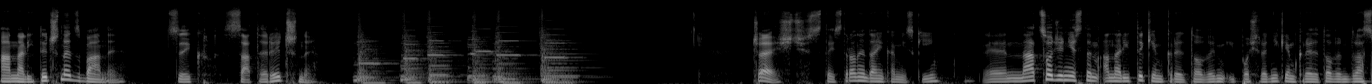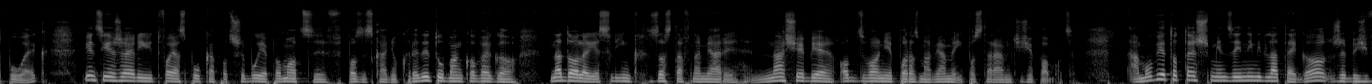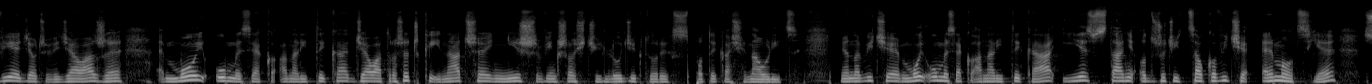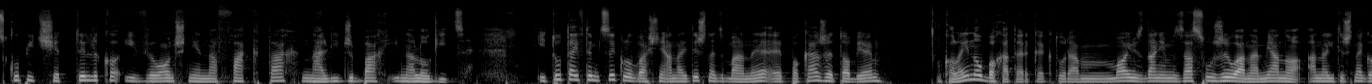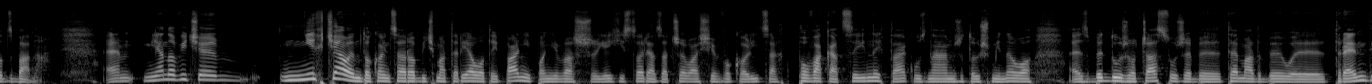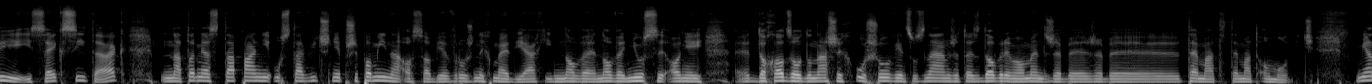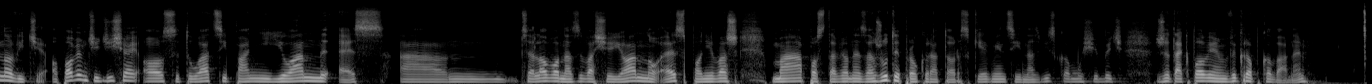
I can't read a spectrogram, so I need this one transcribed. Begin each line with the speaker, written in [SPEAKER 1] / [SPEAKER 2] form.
[SPEAKER 1] Analityczne dzbany. Cykl satyryczny. Cześć, z tej strony Daniel Kamiński. Na co dzień jestem analitykiem kredytowym i pośrednikiem kredytowym dla spółek, więc jeżeli Twoja spółka potrzebuje pomocy w pozyskaniu kredytu bankowego, na dole jest link, zostaw namiary na siebie, oddzwonię, porozmawiamy i postaram Ci się pomóc. A mówię to też innymi dlatego, żebyś wiedział czy wiedziała, że mój umysł jako analityka działa troszeczkę inaczej niż większości ludzi, których spotyka się na ulicy. Mianowicie mój umysł jako analityka jest w stanie odrzucić całkowicie emocje, skupić się tylko i wyłącznie na faktach, na liczbach i na logice. I tutaj w tym cyklu właśnie analityczne dzbany e, pokażę Tobie kolejną bohaterkę, która moim zdaniem zasłużyła na miano analitycznego dzbana. Mianowicie nie chciałem do końca robić materiału o tej pani, ponieważ jej historia zaczęła się w okolicach powakacyjnych, tak? Uznałem, że to już minęło e, zbyt dużo czasu, żeby temat był e, trendy i sexy, tak? Natomiast ta pani ustawicznie przypomina o sobie w różnych mediach i nowe, nowe newsy o niej e, dochodzą do naszych uszu, więc uznałem, że to jest dobry moment, żeby, żeby temat, temat omówić. Mianowicie, opowiem Ci dzisiaj o sytuacji pani Joanny S., a celowo nazywa się Joanną S., ponieważ ma postawione zarzuty prokuratorskie, więc jej nazwisko musi być, że tak powiem, wykropkowane.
